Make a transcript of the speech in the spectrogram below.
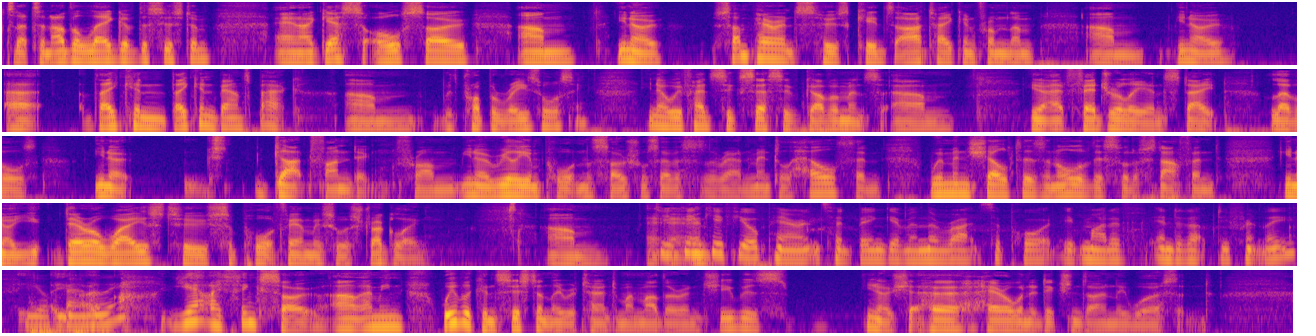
So that's another leg of the system, and I guess also, um, you know, some parents whose kids are taken from them, um, you know, uh, they can they can bounce back. Um, with proper resourcing, you know, we've had successive governments, um, you know, at federally and state levels, you know, gut funding from you know really important social services around mental health and women's shelters and all of this sort of stuff and you know you, there are ways to support families who are struggling um, do you think if your parents had been given the right support, it might have ended up differently for your family? Yeah, I think so. Uh, I mean, we were consistently returned to my mother, and she was, you know, she, her heroin addictions only worsened.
